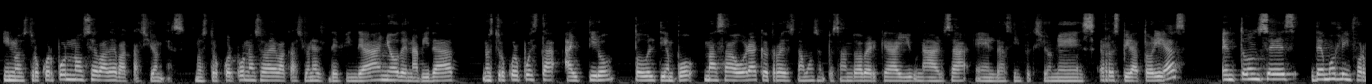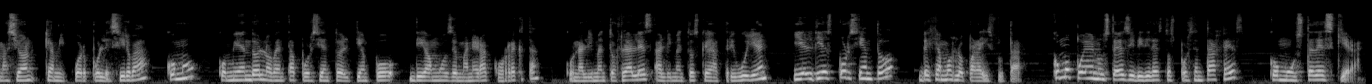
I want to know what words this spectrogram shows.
Y nuestro cuerpo no se va de vacaciones, nuestro cuerpo no se va de vacaciones de fin de año, de Navidad, nuestro cuerpo está al tiro todo el tiempo, más ahora que otra vez estamos empezando a ver que hay una alza en las infecciones respiratorias. Entonces, demos la información que a mi cuerpo le sirva. ¿Cómo? Comiendo el 90% del tiempo, digamos, de manera correcta, con alimentos reales, alimentos que atribuyen, y el 10% dejémoslo para disfrutar. ¿Cómo pueden ustedes dividir estos porcentajes? Como ustedes quieran.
